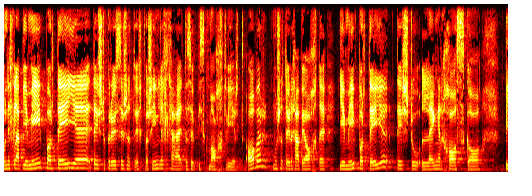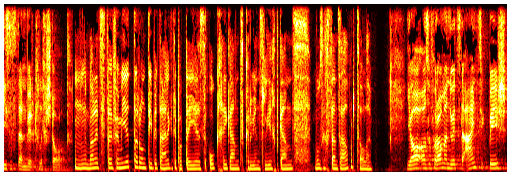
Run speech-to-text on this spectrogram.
Und ich glaube, je mehr Parteien, desto größer ist natürlich die Wahrscheinlichkeit, dass etwas gemacht wird. Aber du musst natürlich auch beachten, je mehr Parteien, desto länger kann es gehen, bis es dann wirklich steht. Und wenn jetzt der Vermieter und die beteiligten Parteien ein Okay geben, grünes Licht geben, muss ich es dann selber zahlen? Ja, also vor allem, wenn du jetzt der Einzige bist,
